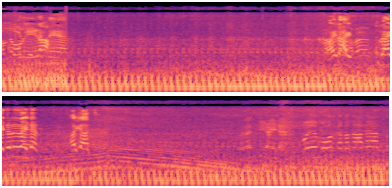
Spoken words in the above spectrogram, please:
हमने पूरे राइडर है राइडर आगे आज ये मोर खतरनाक है।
